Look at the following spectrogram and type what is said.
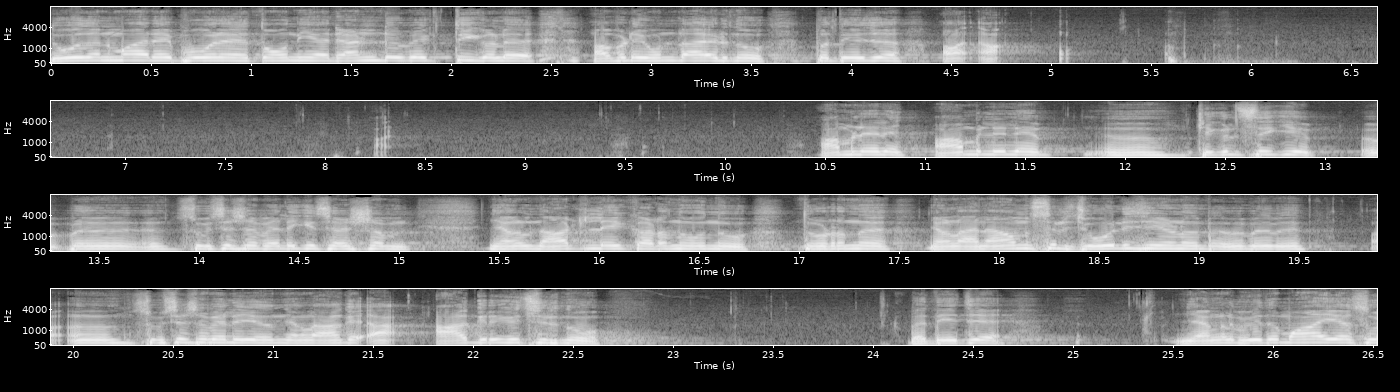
ദൂതന്മാരെ പോലെ തോന്നിയ രണ്ട് വ്യക്തികൾ അവിടെ ഉണ്ടായിരുന്നു. പ്രത്യേകിച്ച് ആ- ആ- ആംബലയിലെ ആംബലയിലെ ചികിത്സയ്ക്ക് സുവിശേഷ വേലയ്ക്ക് ശേഷം ഞങ്ങൾ നാട്ടിലേക്ക് കടന്നു വന്നു. തുടർന്ന് ഞങ്ങൾ അനാമസിൽ ജോലി ചെയ്യണം സുവിശേഷ വേല ചെയ്യുന്ന ഞങ്ങൾ ആഗ്ര- ആഗ്രഹിച്ചിരുന്നു പ്രത്യേകിച്ച് ഞങ്ങൾ വിവിധമായ സു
